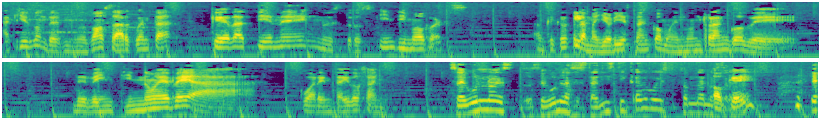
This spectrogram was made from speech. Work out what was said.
Aquí es donde nos vamos a dar cuenta qué edad tienen nuestros indie movers. Aunque creo que la mayoría están como en un rango de, de 29 a 42 años. Según, según las estadísticas, güey, de Ok.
